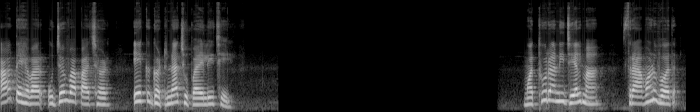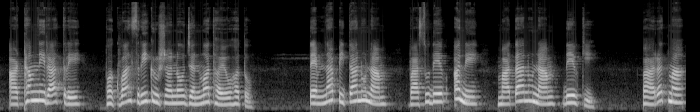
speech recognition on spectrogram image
આ તહેવાર ઉજવવા પાછળ એક ઘટના છુપાયેલી છે. મથુરાની જેલમાં શ્રાવણ વદ આઠમની રાત્રે ભગવાન શ્રી કૃષ્ણનો જન્મ થયો હતો. તેમના પિતાનું નામ વાસુદેવ અને માતાનું નામ દેવકી. ભારતમાં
